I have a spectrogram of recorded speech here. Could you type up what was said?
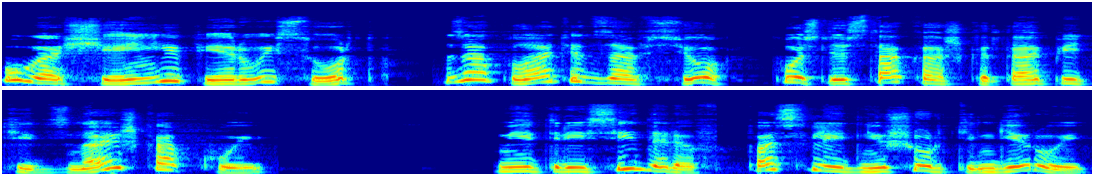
угощение первый сорт. Заплатят за все. После стакашка-то аппетит знаешь какой? Дмитрий Сидоров, последний Шуркин герой,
